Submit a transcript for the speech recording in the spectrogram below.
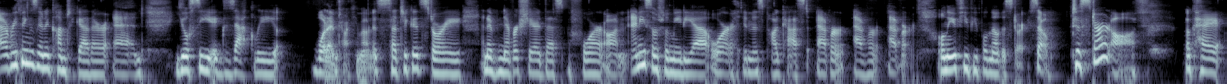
everything's going to come together and you'll see exactly what I'm talking about. It's such a good story. And I've never shared this before on any social media or in this podcast ever, ever, ever. Only a few people know the story. So to start off, okay,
